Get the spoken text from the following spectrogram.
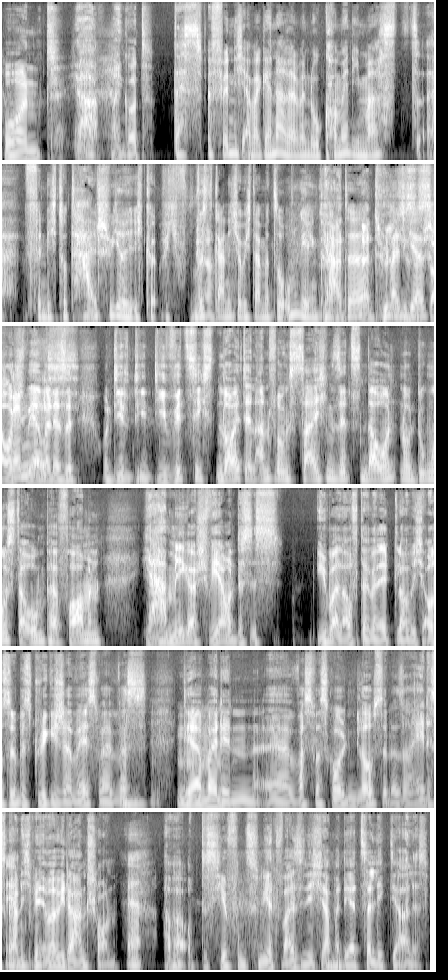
Und ja, mein Gott. Das finde ich aber generell, wenn du Comedy machst, äh, finde ich total schwierig. Ich, ich wüsste Ja. gar nicht, ob ich damit so umgehen könnte. Ja, natürlich ist ja es sauschwer, weil da sind, und die, die, die witzigsten Leute in Anführungszeichen sitzen da unten und du musst da oben performen. Ja, mega schwer und das ist überall auf der Welt, glaube ich. Außer du bist Ricky Gervais, weil was der bei den, äh, was was Golden Globes oder so, hey, das kann Mhm. Ja. ich mir immer wieder anschauen. Ja. Aber ob das hier funktioniert, weiß ich nicht. Aber der zerlegt ja alles.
